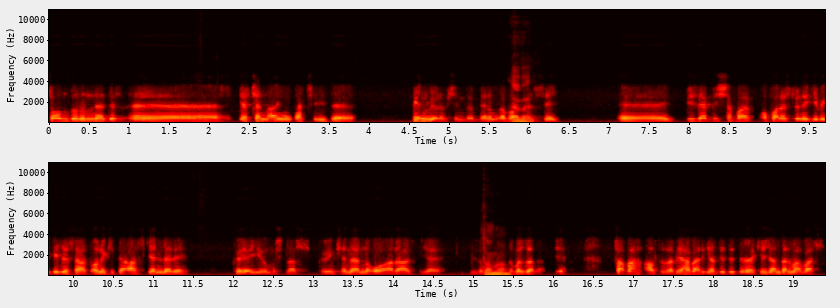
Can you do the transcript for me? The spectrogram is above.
son durum nedir? Ee, geçen ayın kaçıydı? Bilmiyorum şimdi. Benim kafamda Evet. şey. ee, bize bir şafak operasyonu gibi gece saat 12'de askerleri köye yığmışlar. Köyün kenarına o araziye bizim Tamam. aldığımız araziye. Sabah 6'da bir haber geldi. Dediler ki jandarma var.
